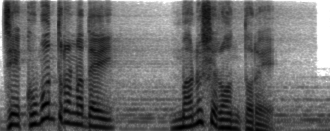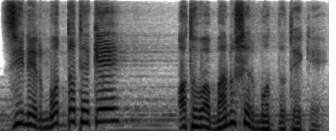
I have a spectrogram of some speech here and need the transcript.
যে কুমন্ত্রণা দেয় মানুষের অন্তরে জিনের মধ্য থেকে অথবা মানুষের মধ্য থেকে।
